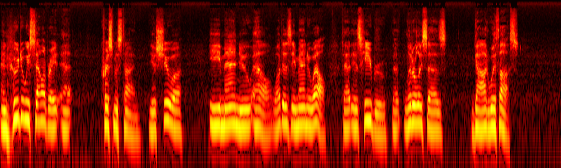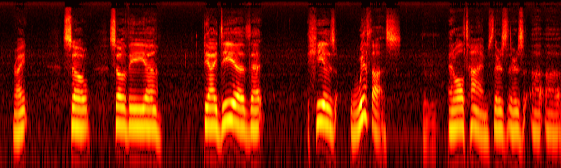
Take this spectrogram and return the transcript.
and who do we celebrate at Christmas time. Yeshua, Emmanuel. What is Emmanuel? That is Hebrew that literally says God with us. Right? So so the uh, the idea that he is with us at all times. There's there's a, a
